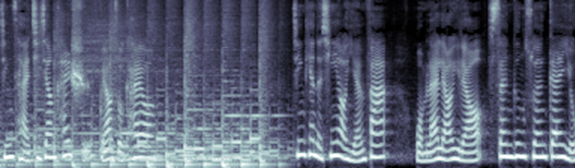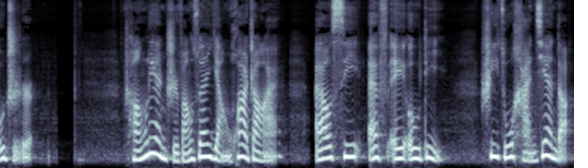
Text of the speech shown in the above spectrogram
精彩即将开始，不要走开哦！今天的新药研发，我们来聊一聊三庚酸甘油酯。长链脂肪酸氧化障碍 （LCFAOD） 是一组罕见的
